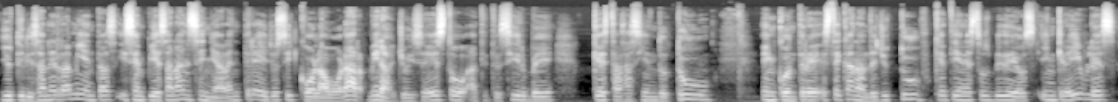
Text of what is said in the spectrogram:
y utilizan herramientas y se empiezan a enseñar entre ellos y colaborar. Mira, yo hice esto, a ti te sirve, ¿qué estás haciendo tú? Encontré este canal de YouTube que tiene estos videos increíbles,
